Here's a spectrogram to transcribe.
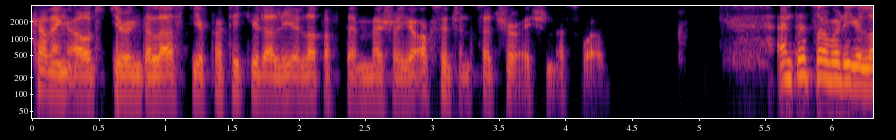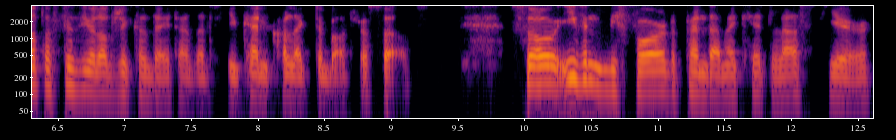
coming out during the last year, particularly, a lot of them measure your oxygen saturation as well. And that's already a lot of physiological data that you can collect about yourselves. So even before the pandemic hit last year,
